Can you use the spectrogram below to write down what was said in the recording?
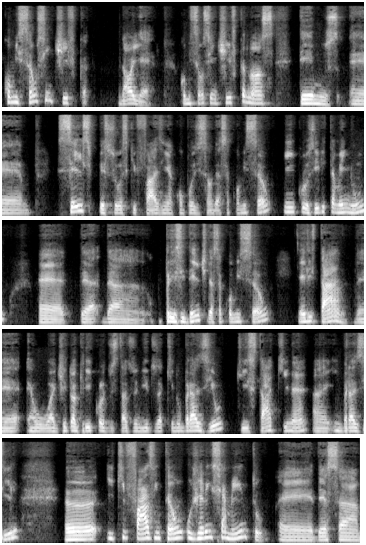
comissão científica da OIE. Comissão científica, nós temos é, seis pessoas que fazem a composição dessa comissão, inclusive também um é, da, da, o presidente dessa comissão, ele está, é, é, o Adido Agrícola dos Estados Unidos aqui no Brasil, que está aqui né, em Brasília, uh, e que faz, então, o gerenciamento é, dessa,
